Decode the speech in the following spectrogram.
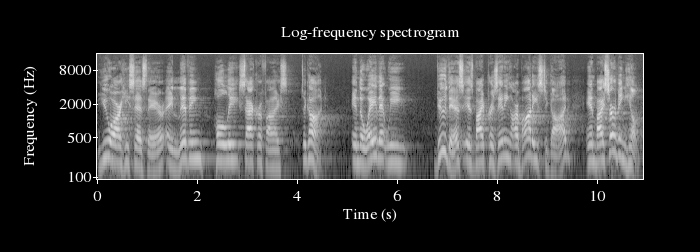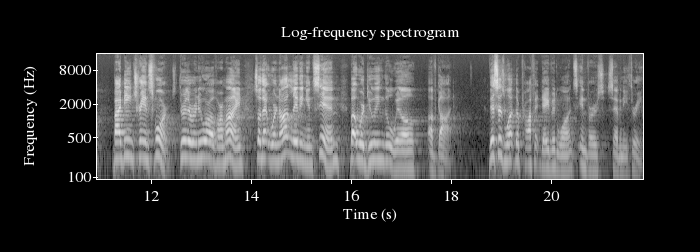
You are, he says there, a living, holy sacrifice to God. And the way that we do this is by presenting our bodies to God and by serving Him, by being transformed through the renewal of our mind so that we're not living in sin, but we're doing the will of God. This is what the prophet David wants in verse 73.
